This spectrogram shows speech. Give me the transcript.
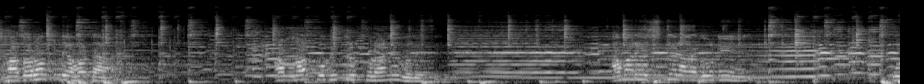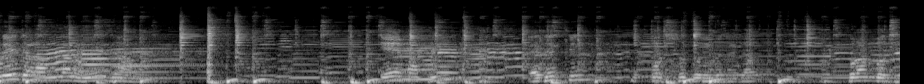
সাধারণ দেহটা আল্লাহ পবিত্র কোরআনে বলেছে, আমার এসকের আগুনে উড়ে জানাঙ্গার হয়ে যাও এ মাটি এদেরকে স্পর্শ করিবে না যা কোরআন বলছে।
